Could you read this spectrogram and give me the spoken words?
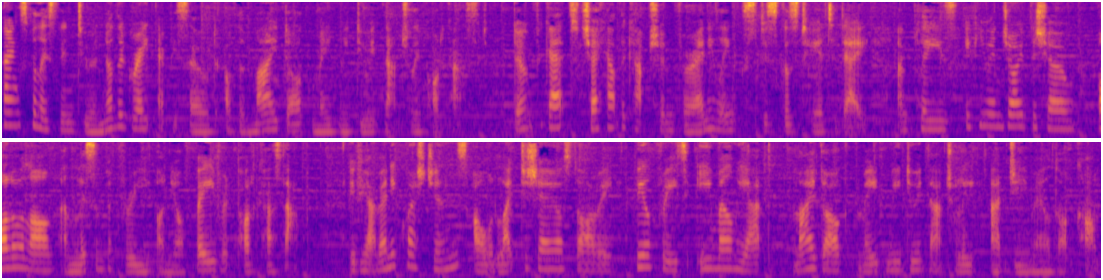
Thanks for listening to another great episode of the My Dog Made Me Do It Naturally podcast. Don't forget to check out the caption for any links discussed here today. And please, if you enjoyed the show, follow along and listen for free on your favourite podcast app. If you have any questions or would like to share your story, feel free to email me at mydogmademedoitnaturally at gmail.com.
